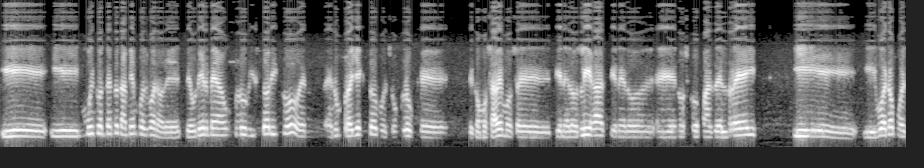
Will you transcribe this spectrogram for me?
y, y muy contento también pues bueno de, de unirme a un club histórico en, en un proyecto pues un club que, como sabemos eh, tiene dos ligas, tiene dos, eh, dos copas del Rey y, y bueno, pues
